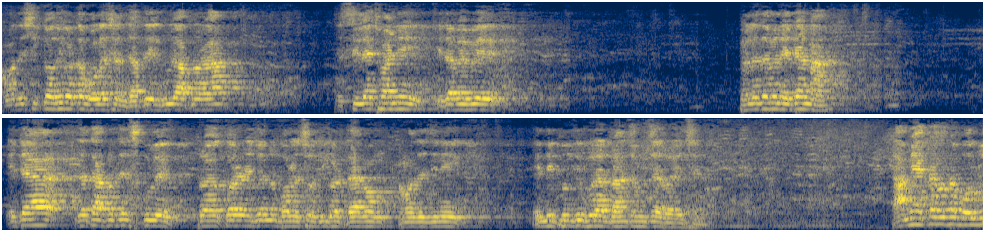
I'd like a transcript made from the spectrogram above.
আমাদের শিক্ষা অধিকর্তা বলেছেন, যাতে এগুলো আপনারা সিলেক্ট হয়নি, এটা ভেবে ফেলে দেবেন, এটা না। এটা যাতে আপনাদের স্কুলে প্রয়োগ করার এই জন্য বলেছে অধিকর্তা এবং আমাদের যিনি এই নিপুণতিপুরার ব্রাঞ্চ অফিসার রয়েছেন। আমি একটা কথা বলব,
